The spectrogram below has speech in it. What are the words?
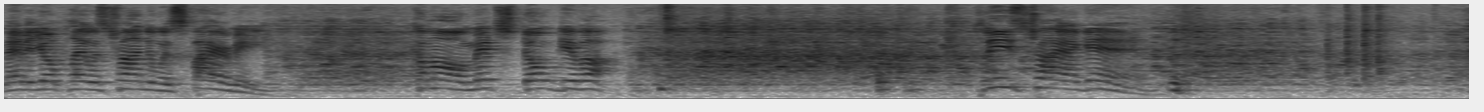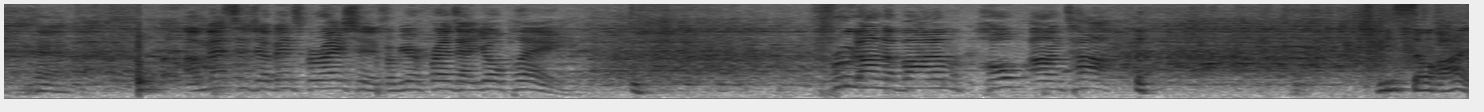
maybe Yoplait was trying to inspire me. Come on, Mitch, don't give up. Please try again. A message of inspiration from your friends at Yoplait. Fruit on the bottom, hope on top. He's so high.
